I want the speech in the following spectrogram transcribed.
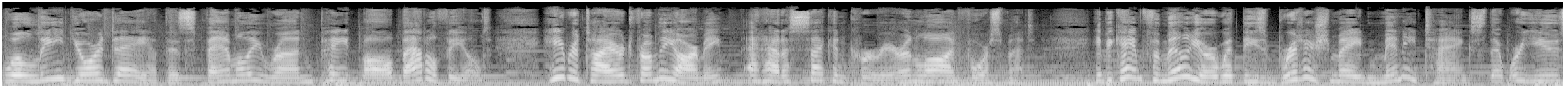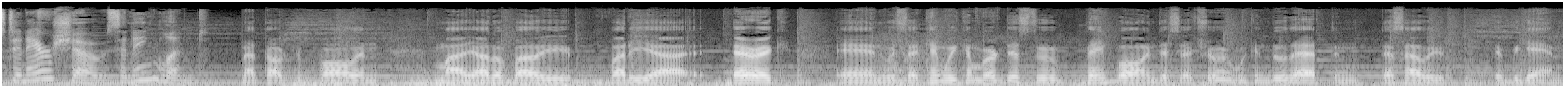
will lead your day at this family run paintball battlefield. He retired from the Army and had a second career in law enforcement. He became familiar with these British made mini tanks that were used in air shows in England. I talked to Paul and my other buddy, buddy uh, Eric, and we said, "Can we convert this to paintball?" And they said, "Sure, we can do that." And that's how it, it began.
